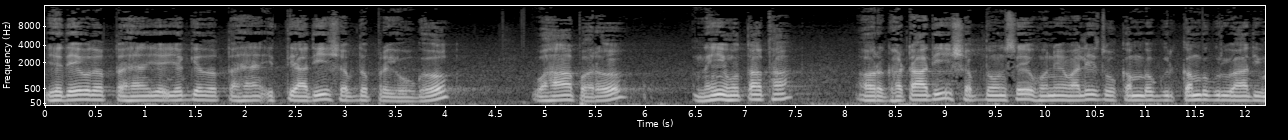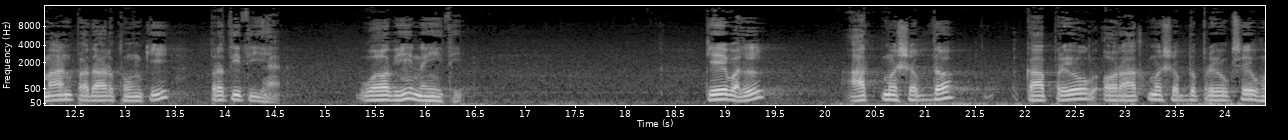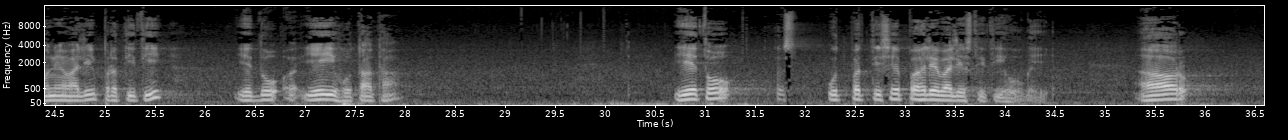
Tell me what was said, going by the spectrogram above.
ये देवदत्त है, ये यज्ञदत्त है इत्यादि शब्द प्रयोग वहाँ पर नहीं होता था। और घटादि शब्दों से होने वाली जो कम्ब गुरुआदिमान पदार्थों की प्रतीति है, वह भी नहीं थी। केवल आत्म शब्द का प्रयोग और आत्म शब्द प्रयोग से होने वाली प्रतीति, ये दो यही होता था। ये तो उत्पत्ति से पहले वाली स्थिति हो गई। और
